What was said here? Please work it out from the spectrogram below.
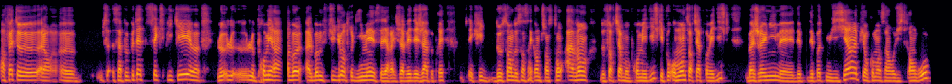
En fait, alors, ça, peut peut-être s'expliquer. euh, le, premier album studio, entre guillemets, c'est-à-dire j'avais déjà à peu près écrit 200-250 chansons avant de sortir mon premier disque. Et pour au moment de sortir le premier disque, ben, je réunis mes, des, des potes musiciens et puis on commence à enregistrer en groupe.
